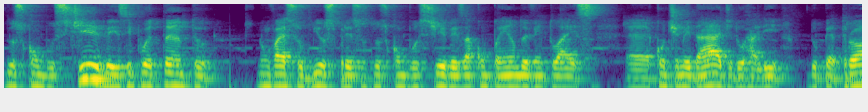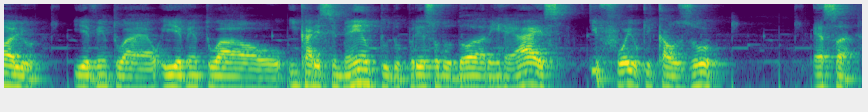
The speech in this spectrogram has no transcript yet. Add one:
dos combustíveis e, portanto, não vai subir os preços dos combustíveis acompanhando eventuais é, continuidade do rally do petróleo e eventual, e eventual encarecimento do preço do dólar em reais, que foi o que causou essa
